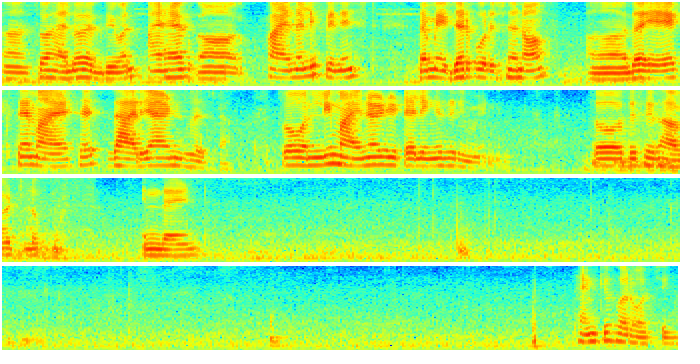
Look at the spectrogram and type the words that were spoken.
Uh, so hello everyone. I have uh, finally finished the major portion of uh, the AXM ISS Zarya and Zvezda. So only minor detailing is remaining. So this is how it looks in the end. Thank you for watching.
